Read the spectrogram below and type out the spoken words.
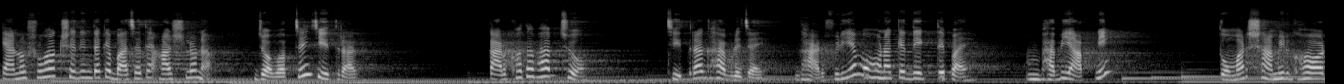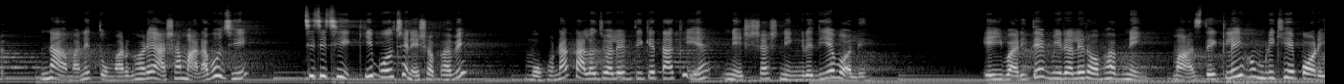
কেন সোহাগ সেদিন তাকে বাঁচাতে আসলো না? জবাব চাই চিত্রার। কার কথা ভাবছ? চিত্রা ঘাবড়ে যায়। ঘাড় ফিরিয়ে মোহনাকে দেখতে পায়। ভাবি, আপনি? তোমার স্বামীর ঘর? না মানে তোমার ঘরে আসা মানা বুঝি? ছি ছি ছি, কি বলছেন এসব ভাবি? মোহনা কালো জলের দিকে তাকিয়ে নিঃশ্বাস নিংড়ে দিয়ে বলে, এই বাড়িতে বিড়ালের অভাব নেই, মাছ দেখলেই হুমড়ি খেয়ে পড়ে।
